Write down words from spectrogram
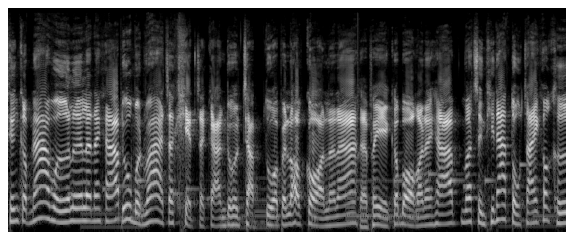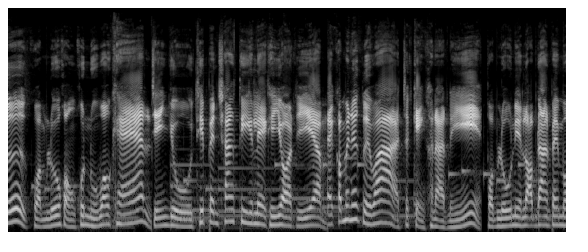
ถึงกับหน้าเวอร์เลยแล้วนะครับดูเหมือนว่าจะเข็ดจากการโดนจับตัวไปรอบก่อนแล้วนะ แต่พระเอกก็บอกนะครับว่าสิ่งที่น่าตกใจก็คือ ความรู้ของคุณหนูวอลแคนจริงอยู่ที่เป็นช่างตีเหล็กที่ยอดเยี่ยม แต่ก็ไม่นึกเลยว่าจะเก่งขนาดนี้ผมรู้เนี่ยรอบด้านไปหม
